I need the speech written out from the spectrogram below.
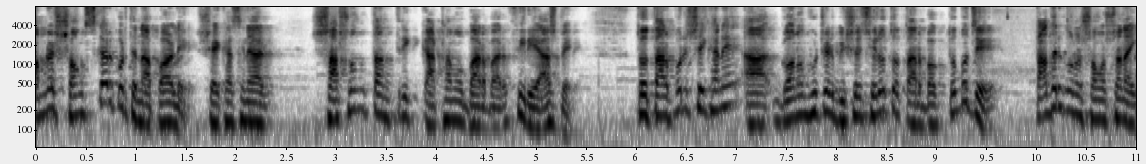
আমরা সংস্কার করতে না পারলে শেখ হাসিনার শাসনতান্ত্রিক কাঠামো বারবার ফিরে আসবে। তো তারপরে সেখানে গণভোটের বিষয় ছিল, তো তার বক্তব্য যে তাদের কোনো সমস্যা নাই।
